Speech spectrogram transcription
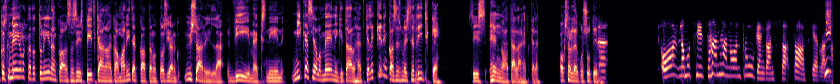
Koska me ei olla katsottu Niinan kanssa siis pitkään aikaa. Mä oon itse kattanut tosiaan niin Ysärillä viimeksi, niin mikä siellä on meininki tällä hetkellä? Kenen kanssa esimerkiksi Ritke siis hengaa tällä hetkellä? Onko hänellä joku sutina? Ä, On, no mutta siis hänhän on Bruken kanssa taas kerran Mitä?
